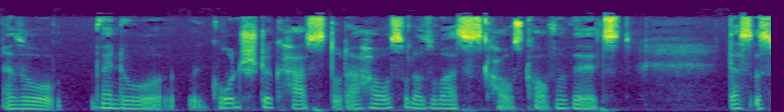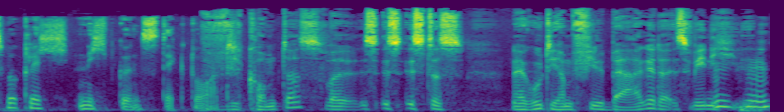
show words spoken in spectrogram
Also wenn du Grundstück hast oder Haus oder sowas, Haus kaufen willst, das ist wirklich nicht günstig dort. Wie kommt das? Weil es ist, ist das, na gut, die haben viel Berge, da ist wenig, mhm.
